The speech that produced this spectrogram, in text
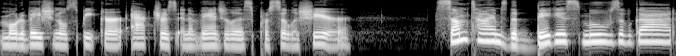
motivational speaker, actress, and evangelist Priscilla Shirer, sometimes the biggest moves of God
